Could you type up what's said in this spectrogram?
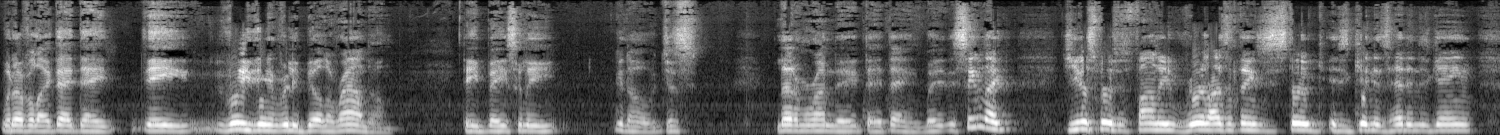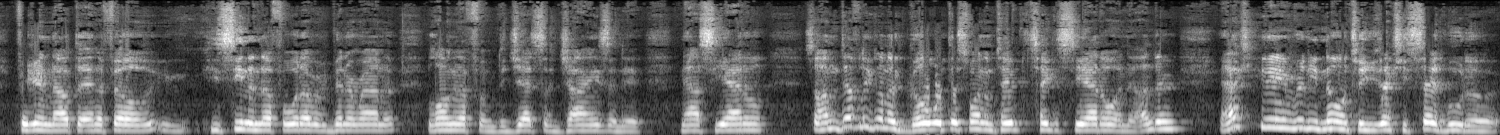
whatever like that. They they really didn't really build around them. They basically you know just let them run their, their thing. But it seemed like Geno Smith is finally realizing things. He's still is getting his head in the game, figuring out the NFL. He's seen enough or whatever. He's Been around long enough from the Jets, the Giants, and the, now Seattle. So I'm definitely going to go with this one and take, take Seattle in the under. I actually didn't really know until you actually said who the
